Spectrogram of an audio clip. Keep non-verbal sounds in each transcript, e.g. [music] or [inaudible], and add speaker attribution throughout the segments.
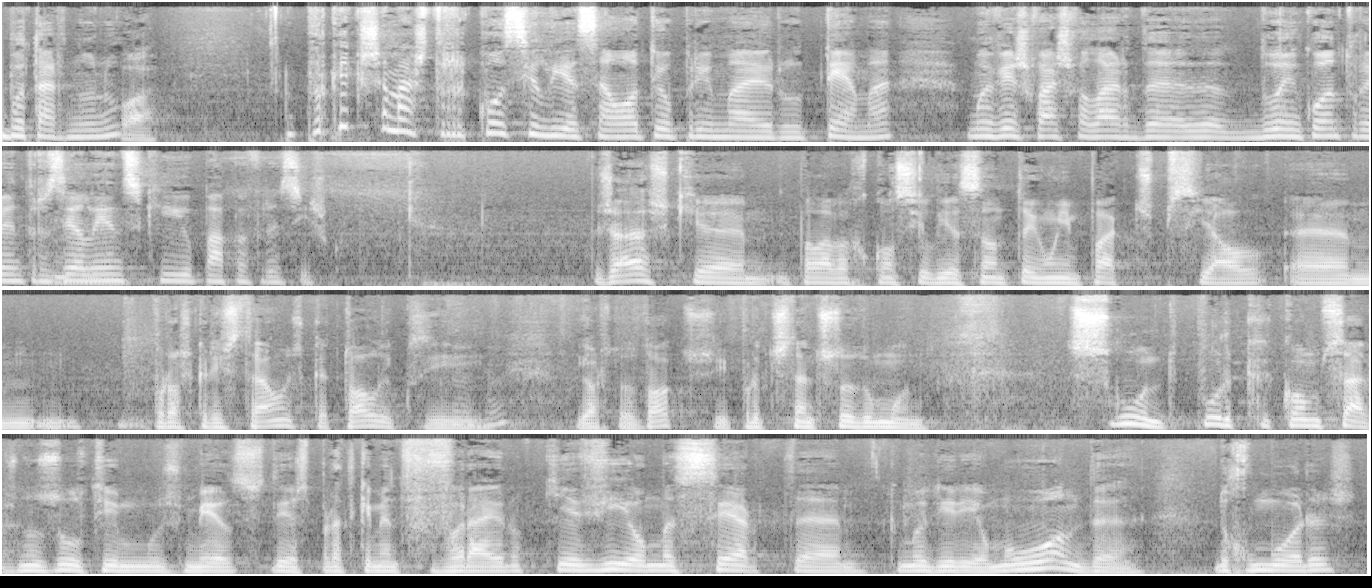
Speaker 1: Boa tarde, Nuno.
Speaker 2: Olá.
Speaker 1: Porquê que chamaste reconciliação ao teu primeiro tema, uma vez que vais falar de, do encontro entre Zelensky uhum. e o Papa Francisco?
Speaker 2: Já acho que a palavra reconciliação tem um impacto especial um, para os cristãos, católicos e, uhum. e ortodoxos e protestantes de todo o mundo. Segundo, porque, como sabes, nos últimos meses, desde praticamente fevereiro, que havia uma certa, como eu diria, uma onda de rumores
